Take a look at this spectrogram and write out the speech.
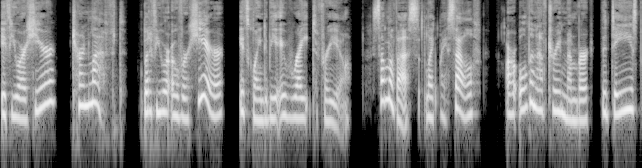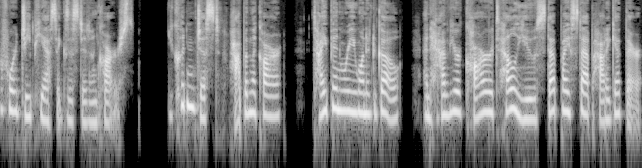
if you are here, turn left. But if you are over here, it's going to be a right for you. Some of us, like myself, are old enough to remember the days before GPS existed in cars. You couldn't just hop in the car, type in where you wanted to go, and have your car tell you step by step how to get there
